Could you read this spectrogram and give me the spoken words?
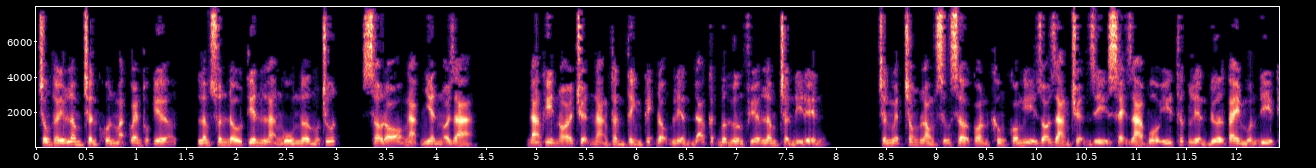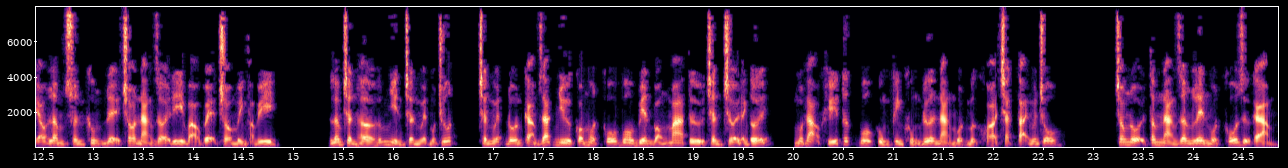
Trông thấy lâm trần khuôn mặt quen thuộc kia, lâm xuân đầu tiên là ngu ngơ một chút, sau đó ngạc nhiên nói ra, đang khi nói chuyện nàng thần tình kích động liền đã cất bước hướng phía lâm trần đi đến trần nguyệt trong lòng sững sờ còn không có nghĩ rõ ràng chuyện gì xảy ra, vô ý thức liền đưa tay muốn đi kéo lâm xuân không để cho nàng rời đi bảo vệ cho mình phạm vi. Lâm trần hờ hững nhìn trần nguyệt một chút, trần nguyệt đốn cảm giác như có một cố vô biên bóng ma từ chân trời đánh tới, một đạo khí tức vô cùng kinh khủng đưa nàng một mực khóa chặt tại nguyên chỗ. Trong nội tâm nàng dâng lên một cố dự cảm,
